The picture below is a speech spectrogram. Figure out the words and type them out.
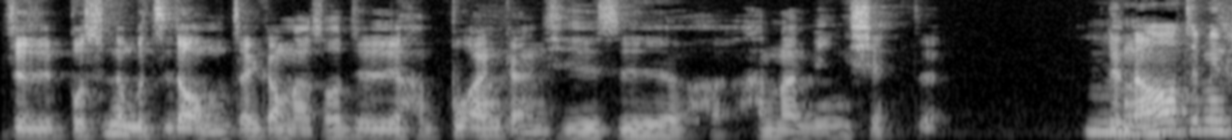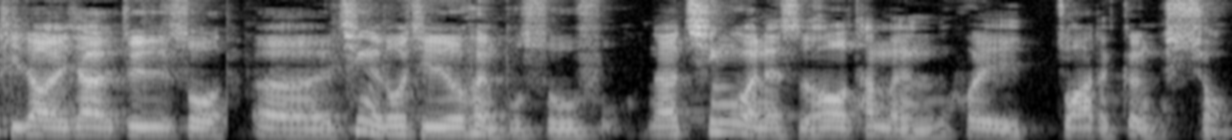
就是不是那么知道我们在干嘛的时候，就是很不安感，其实是还还蛮明显的。对，然后这边提到一下，就是说，呃，亲耳朵其实会很不舒服。那亲完的时候，他们会抓得更凶，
